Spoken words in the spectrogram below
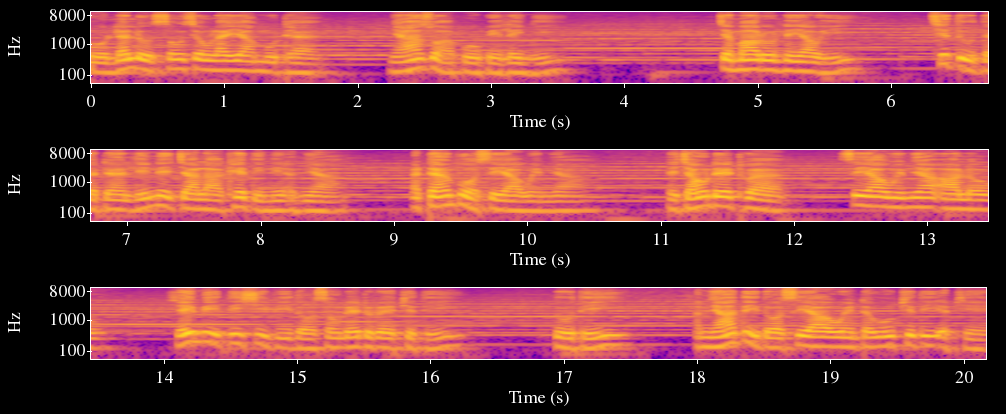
ကိုလက်လွတ်ဆုံးရှုံးလိုက်ရမှုထက်များစွာပိုပေလိမ့်မည်ကျမတို့နှစ်ယောက်၏ချစ်သူတတန်းလေးနှစ်ကြာလာခဲ့သည်နှင့်အမျှအတန်းပေါ်ဆရာဝန်များတကြောင်တည်းထွက်ဆရာဝန်များအားလုံး ရိပ်မိသိရှိပြီးသောစုံတဲ့တွေဖြစ်သည် သူသည် အများသိသောဆရာဝန်တဦးဖြစ်သည့်အပြင်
